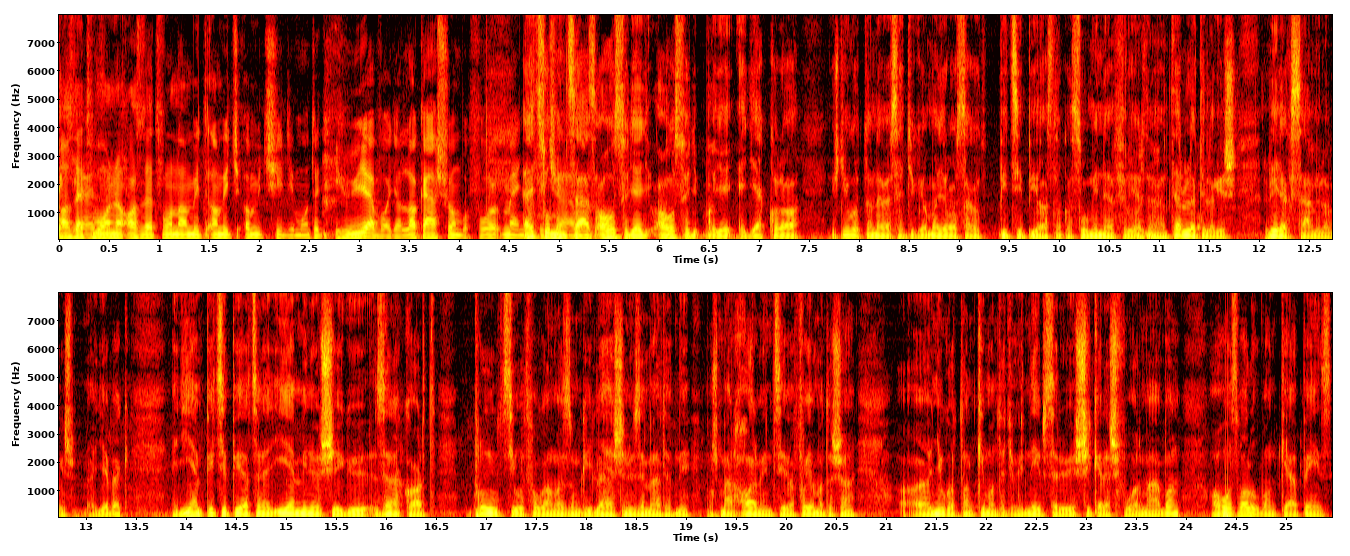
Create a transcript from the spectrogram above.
az lett volna, az lett volna amit, amit, amit Sidi mondta, hogy hülye vagy a lakásomba, for, menj Egy szó mint száz, ahhoz, hogy egy, ahhoz, hogy, hogy egy, egy ekkora, és nyugodtan nevezhetjük a Magyarországot pici piacnak a szó mindenféle értelemben, területileg és lélekszámilag is egyebek. Egy ilyen pici piacon, egy ilyen minőségű zenekart, produkciót fogalmazunk így lehessen üzemeltetni most már 30 éve folyamatosan nyugodtan kimondhatjuk, hogy népszerű és sikeres formában, ahhoz valóban kell pénz.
